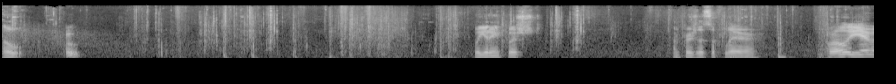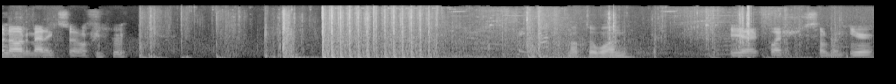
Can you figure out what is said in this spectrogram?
Oh. Oh. We're getting pushed. I'm pretty sure that's a player. well, you have an automatic, so Not the one. yeah, I flashed someone here.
